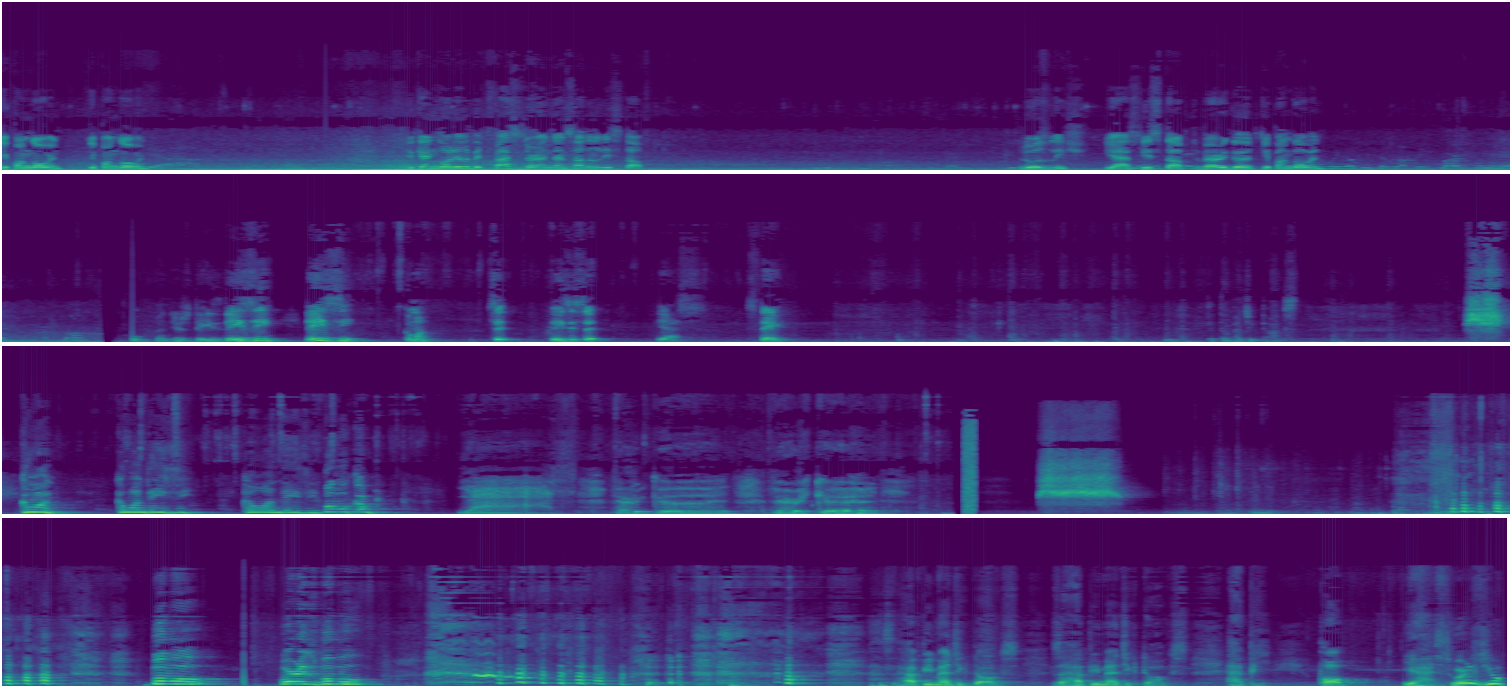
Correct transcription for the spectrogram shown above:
Keep on going. Keep on going. Yeah. You can go a little bit faster and then suddenly stop. Loose leash. Yes, he stopped. Very good. Keep on going. We look at the lovely park we live across. Oh, and here's Daisy. Daisy! Daisy! Come on. Sit. Daisy, sit. Yes. Stay. Get the magic dogs. Shh! Come on! Come on, Daisy! Come on, Daisy! Booboo, come! Yes! Very good. Very good. Shh! Booboo! Where is Booboo? it's happy magic dogs. It's a happy magic dogs. Happy. Paul? Yes. Where is you?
